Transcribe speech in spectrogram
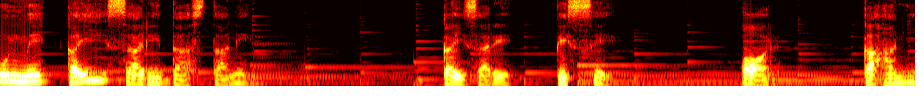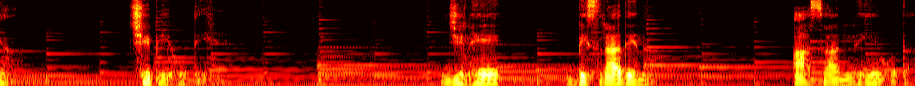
उनमें कई सारी दास्तानें, कई सारे किस्से और कहानियाँ छिपी होती हैं, जिन्हें बिसरा देना आसान नहीं होता।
